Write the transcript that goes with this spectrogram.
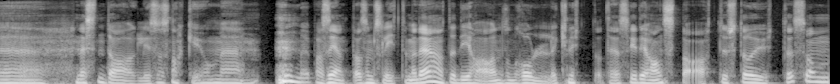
eh, Nesten daglig så snakker jeg jo med, med, pasienter som sliter med det. At de har en sånn rolle knytta til seg. De har en status der ute, som,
